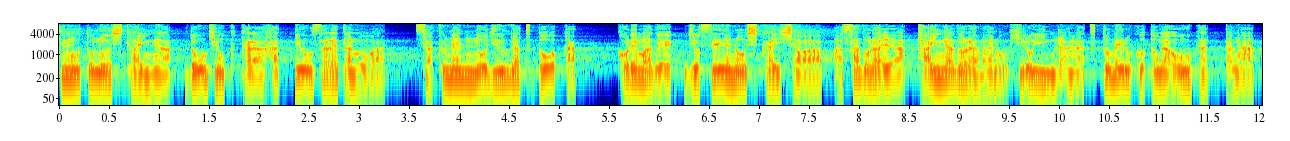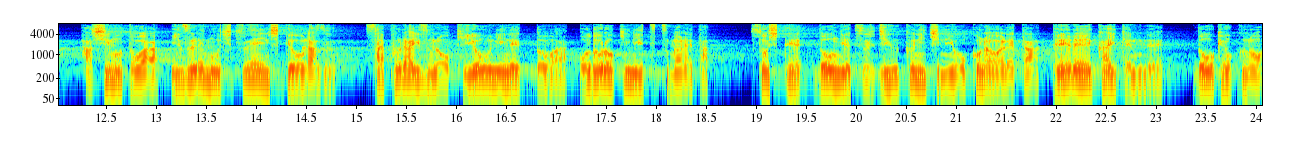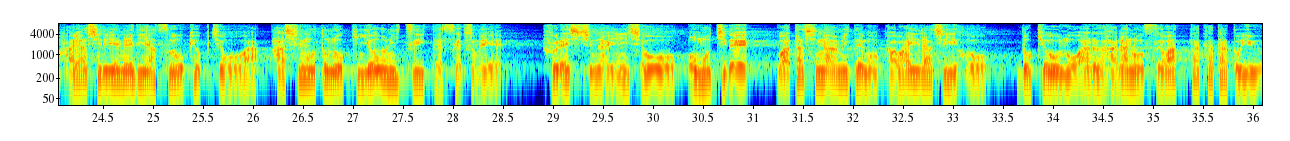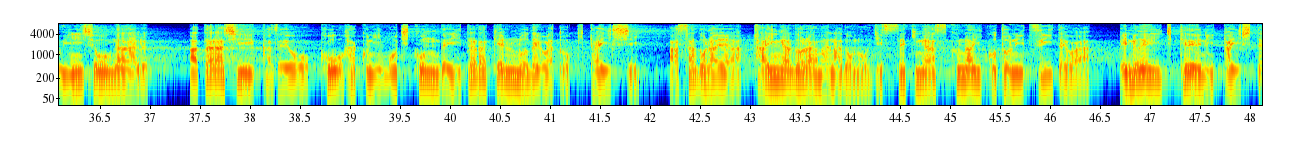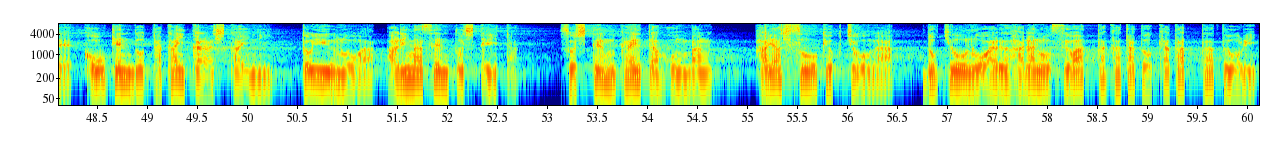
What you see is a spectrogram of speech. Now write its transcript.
橋本の司会が同局から発表されたのは、昨年の10月10日。これまで女性の司会者は朝ドラや大河ドラマのヒロインらが務めることが多かったが、橋本はいずれも出演しておらず、サプライズの起用にネットは驚きに包まれた。そして同月19日に行われた定例会見で、同局の林理恵メディア総局長は橋本の起用について説明。フレッシュな印象をお持ちで、私が見ても可愛らしい方、度胸のある腹の座った方という印象がある。新しい風を紅白に持ち込んでいただけるのではと期待し、朝ドラや大河ドラマなどの実績が少ないことについては、NHK に対して貢献度高いから司会に、というのはありませんとしていた。そして迎えた本番、林総局長が、度胸のある腹の座った方と語った通り、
